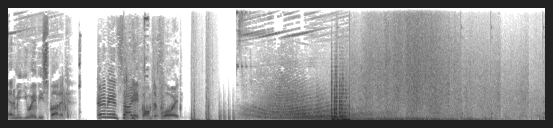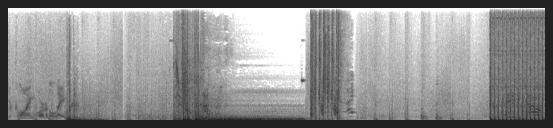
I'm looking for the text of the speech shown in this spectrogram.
Enemy UAV spotted. Enemy in sight! Napalm deployed. Deploying orbital laser. I Enemy down!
